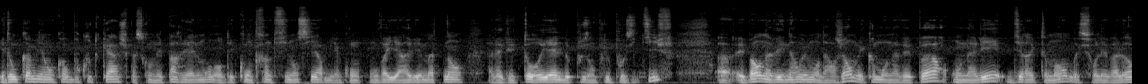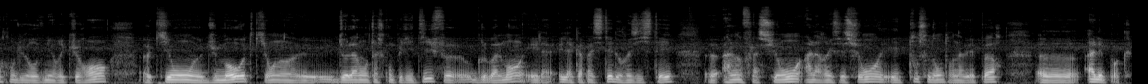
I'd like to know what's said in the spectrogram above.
Et donc comme il y a encore beaucoup de cash, parce qu'on n'est pas réellement dans des contraintes financières, bien qu'on va y arriver maintenant avec des taux réels de plus en plus positifs, et euh, eh ben on avait énormément d'argent, mais comme on avait peur, on allait directement bah, sur les valeurs qui ont du revenu récurrent, euh, qui ont euh, du mode, qui ont de l'avantage compétitif globalement, et la, et la, capacité de résister à l'inflation, à la récession et tout ce dont on avait peur à l'époque.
